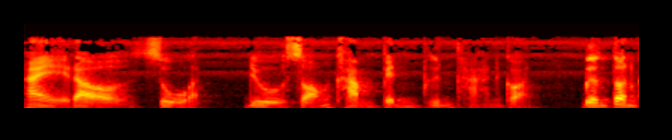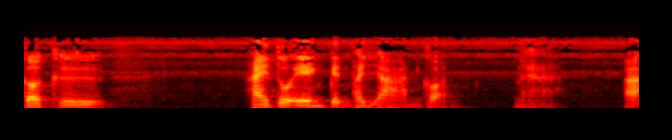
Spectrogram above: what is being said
ให้เราสวดอยู่สองคำเป็นพื้นฐานก่อน เบื้องต้นก็คือให้ตัวเองเป็นพยานก่อนนะอา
